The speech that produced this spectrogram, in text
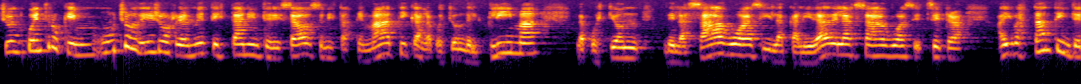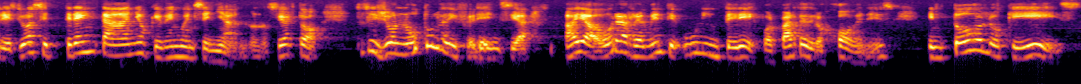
yo encuentro que muchos de ellos realmente están interesados en estas temáticas, la cuestión del clima, la cuestión de las aguas y la calidad de las aguas, etcétera. Hay bastante interés. Yo hace 30 años que vengo enseñando, ¿no es cierto? Entonces yo noto la diferencia. Hay ahora realmente un interés por parte de los jóvenes en todo lo que es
